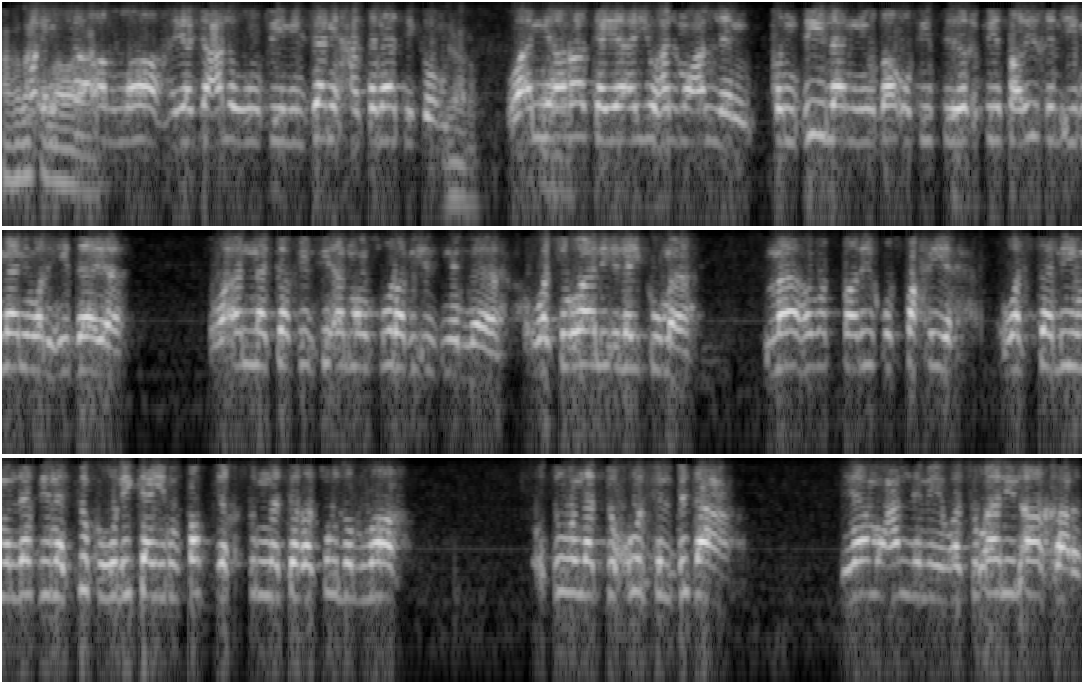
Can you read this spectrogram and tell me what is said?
وإن شاء. الله يجعله في ميزان حسناتكم. وأني أراك يا أيها المعلم قنديلا يضاء في في طريق الإيمان والهداية. وأنك في الفئة المنصورة بإذن الله. وسؤالي إليكما. ما هو الطريق الصحيح والسليم الذي نسلكه لكي نطبق سنة رسول الله دون الدخول في البدع؟ يا معلمي وسؤالي الآخر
